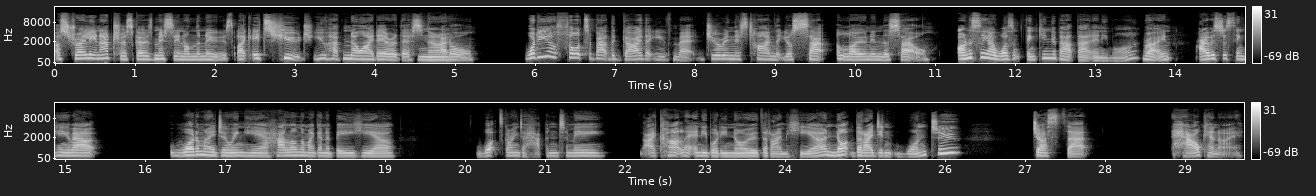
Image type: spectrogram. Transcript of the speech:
Australian actress goes missing on the news. Like it's huge. You have no idea of this No. at all. What are your thoughts about the guy that you've met during this time that you're sat alone in the cell? Honestly, I wasn't thinking about that anymore. Right. I was just thinking about what am I doing here? How long am I going to be here? What's going to happen to me? I can't let anybody know that I'm here. Not that I didn't want to, just that how can I?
